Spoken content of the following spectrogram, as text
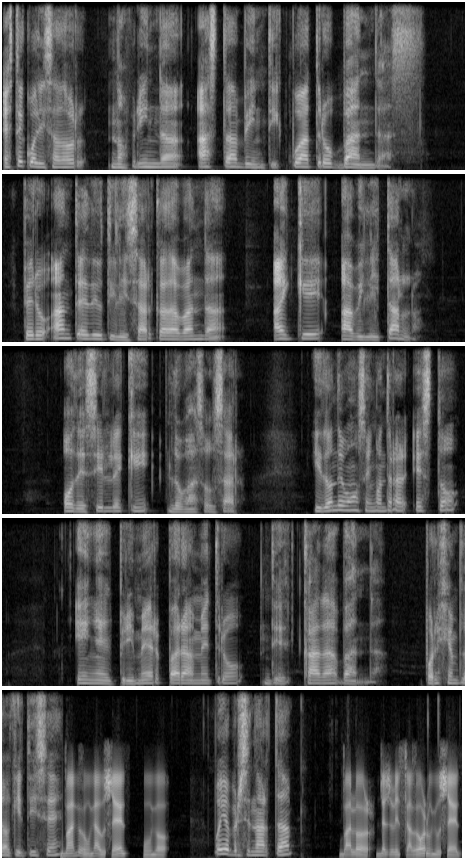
Este ecualizador nos brinda hasta 24 bandas, pero antes de utilizar cada banda hay que habilitarlo o decirle que lo vas a usar. ¿Y dónde vamos a encontrar esto? En el primer parámetro de cada banda. Por ejemplo, aquí dice, Vano 1 UZ 1. Voy a presionar Tab, Valor. Deslizador 1 UZ.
